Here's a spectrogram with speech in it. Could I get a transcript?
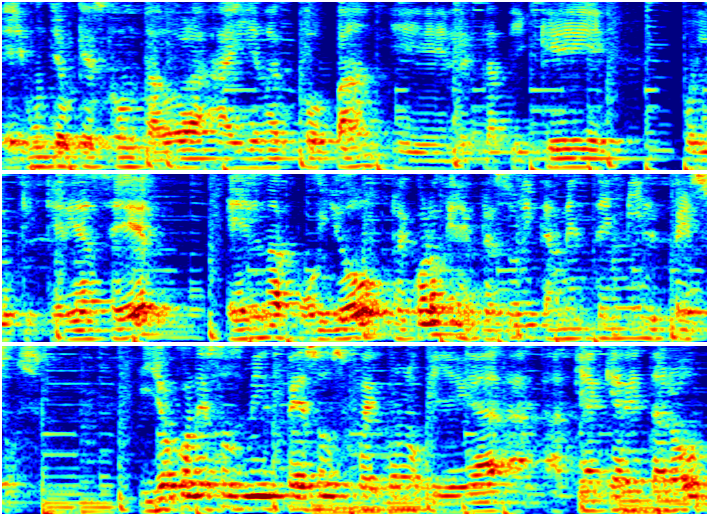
eh, un tío que es contadora ahí en Actopan, y le platiqué pues lo que quería hacer, él me apoyó, recuerdo que me prestó únicamente mil pesos. Y yo con esos mil pesos fue con lo que llegué aquí a Querétaro.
